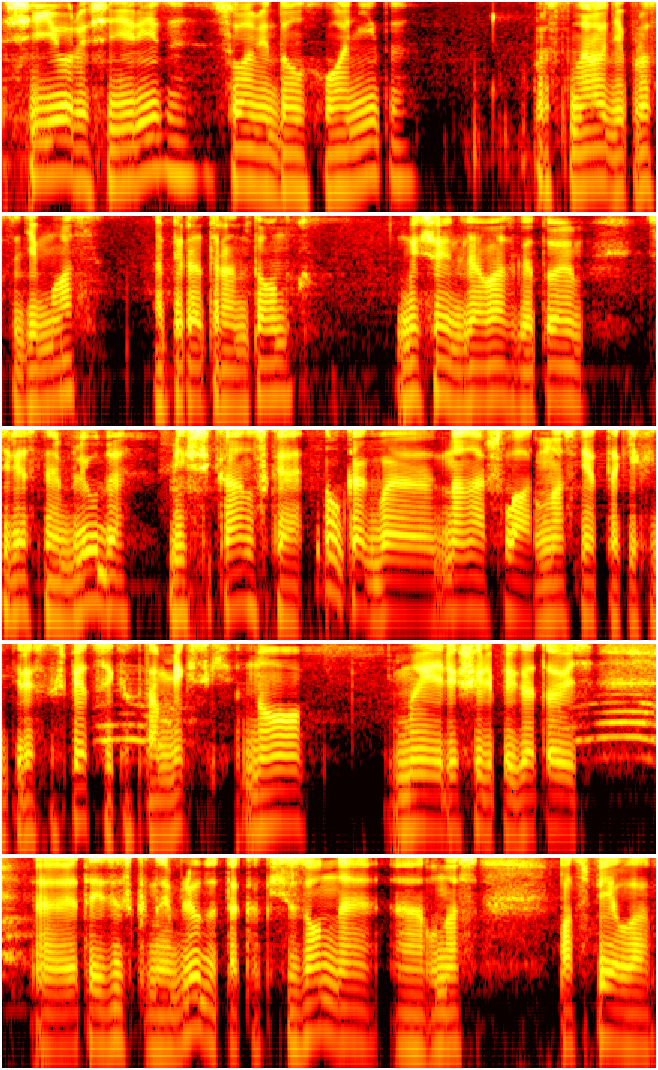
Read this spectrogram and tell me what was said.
Сеньоры, сеньориты, с вами Дон Хуанита, простонародье просто Димас, оператор Антон. Мы сегодня для вас готовим интересное блюдо, мексиканское, ну как бы на наш лад. У нас нет таких интересных специй, как там в Мексике, но мы решили приготовить э, это изысканное блюдо, так как сезонное. Э, у нас подспела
